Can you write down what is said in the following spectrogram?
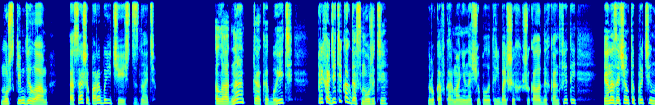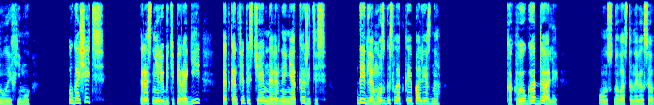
мужским делам, а Саше пора бы и честь знать. «Ладно, так и быть. Приходите, когда сможете». Рука в кармане нащупала три больших шоколадных конфеты, и она зачем-то протянула их ему. «Угощайтесь. Раз не любите пироги, от конфеты с чаем, наверное, не откажетесь. Да и для мозга сладкое полезно». «Как вы угадали?» Он снова остановился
